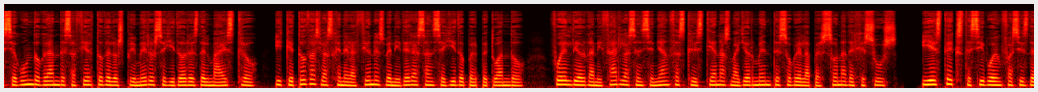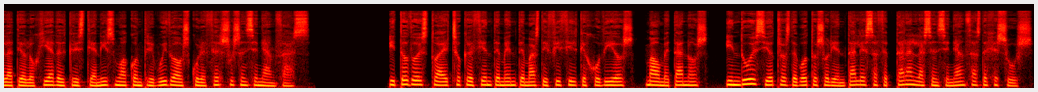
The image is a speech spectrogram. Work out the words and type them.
segundo gran desacierto de los primeros seguidores del Maestro, y que todas las generaciones venideras han seguido perpetuando, fue el de organizar las enseñanzas cristianas mayormente sobre la persona de Jesús, y este excesivo énfasis de la teología del cristianismo ha contribuido a oscurecer sus enseñanzas. Y todo esto ha hecho crecientemente más difícil que judíos, maometanos, hindúes y otros devotos orientales aceptaran las enseñanzas de Jesús.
